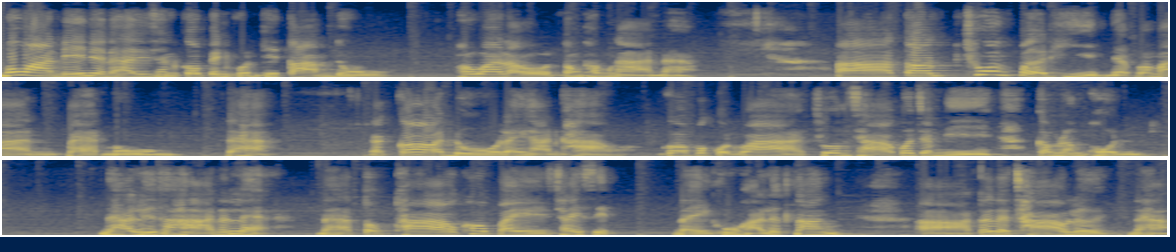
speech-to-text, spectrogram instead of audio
เมื่อวานนี้เนี่ยนะคะดิฉันก็เป็นคนที่ตามดู เพราะว่าเราต้องทำงานนะคะตอนช่วงเปิดหีบเนี่ยประมาณ8โมงนะคะแล้วก็ดูรายงานข่าว ก็ปรากฏว่าช่วงเช้าก็จะมีกำลังพลนะคะหรือทหารนั่นแหละนะคะตบเท้าเข้าไปใช้สิทธิ์ในคูหาเลือกตั้งตั้งแต่เช้าเลยนะคะ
